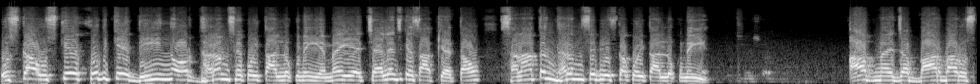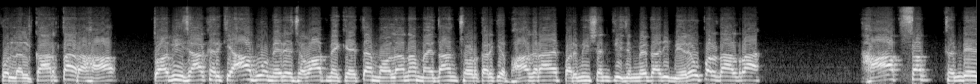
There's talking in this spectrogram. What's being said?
उसका उसके खुद के दीन और धर्म से कोई ताल्लुक नहीं है। मैं ये चैलेंज के साथ कहता हूँ, सनातन धर्म से भी उसका कोई ताल्लुक नहीं है। अब मैं जब बार बार उसको ललकारता रहा तो अभी जाकर के अब वो मेरे जवाब में कहता है, मौलाना, मैदान छोड़ करके भाग रहा है परमिशन की ज़िम्मेदारी मेरे ऊपर डाल रहा है। आप सब ठंडे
